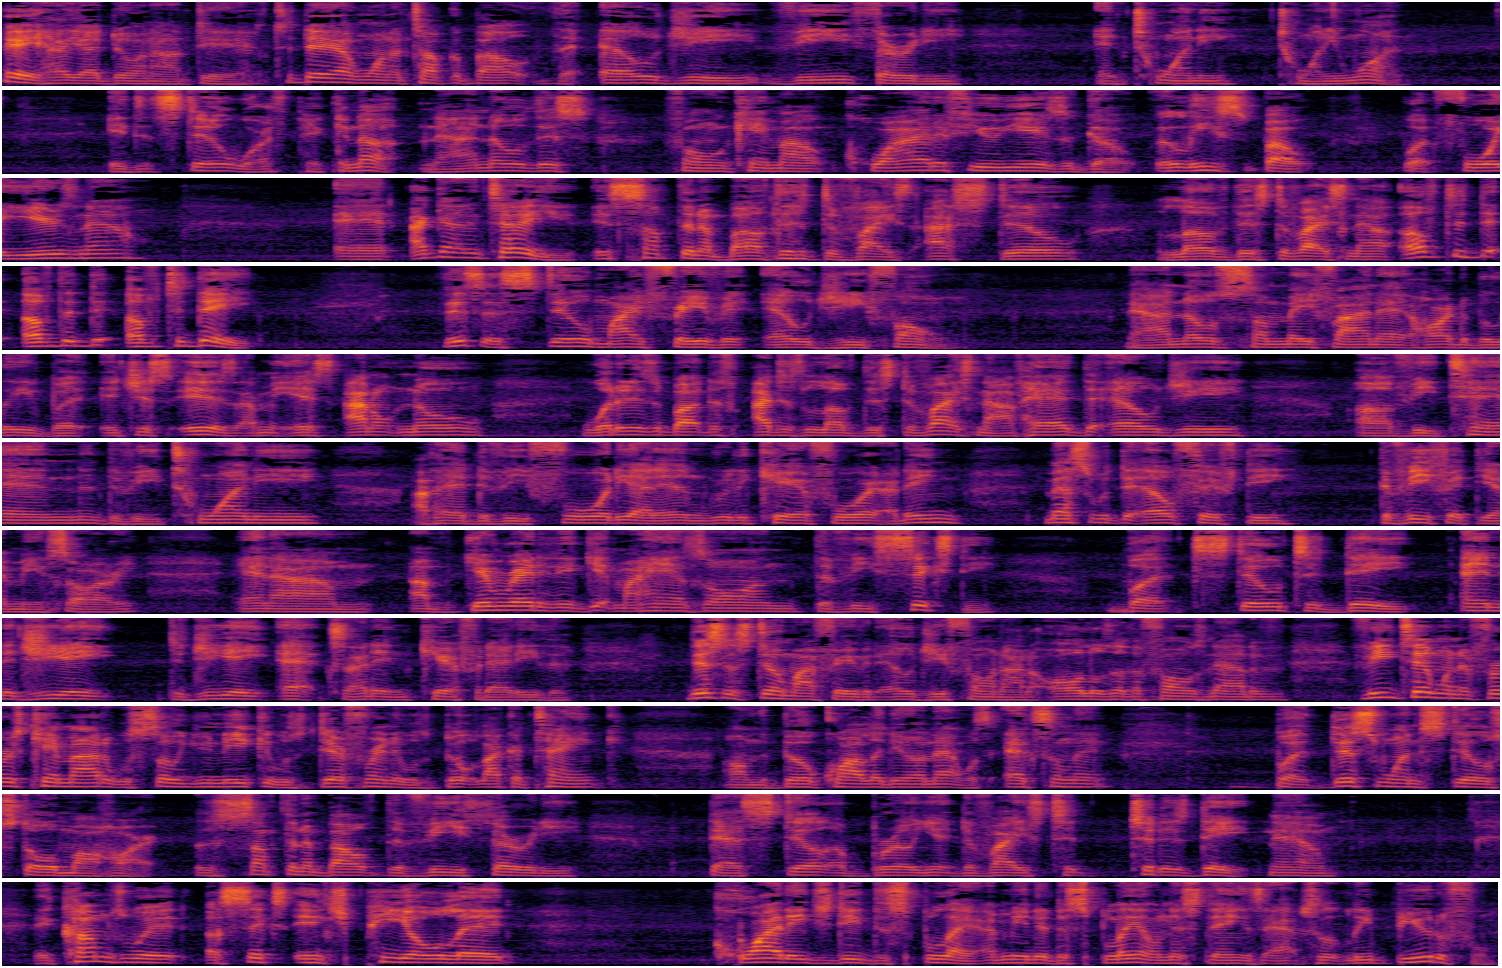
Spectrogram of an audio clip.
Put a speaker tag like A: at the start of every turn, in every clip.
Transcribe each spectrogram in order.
A: Hey, how y'all doing out there? Today I want to talk about the LG V30 in 2021. Is it still worth picking up? Now I know this phone came out quite a few years ago, at least about what four years now. And I gotta tell you, it's something about this device. I still love this device. Now of to of the of to date, this is still my favorite LG phone. Now I know some may find that hard to believe, but it just is. I mean, it's I don't know what it is about this. I just love this device. Now I've had the LG uh, V10, the V20. I've had the V40. I didn't really care for it. I didn't mess with the L50, the V50. I mean, sorry. And um, I'm getting ready to get my hands on the V60, but still to date, and the G8, the G8X. I didn't care for that either. This is still my favorite LG phone out of all those other phones. Now, the V10, when it first came out, it was so unique. It was different. It was built like a tank. Um, the build quality on that was excellent. But this one still stole my heart. There's something about the V30 that's still a brilliant device to, to this date. Now, it comes with a 6-inch POLED Quad HD display. I mean, the display on this thing is absolutely beautiful.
